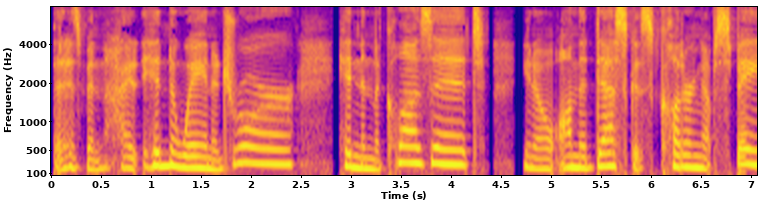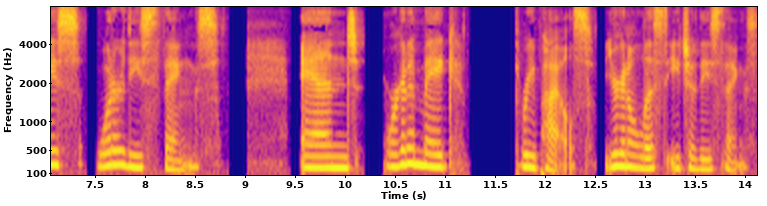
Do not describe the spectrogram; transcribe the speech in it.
that has been hid- hidden away in a drawer, hidden in the closet, you know, on the desk is cluttering up space? What are these things? And we're going to make three piles. You're going to list each of these things.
